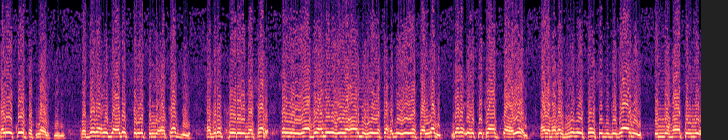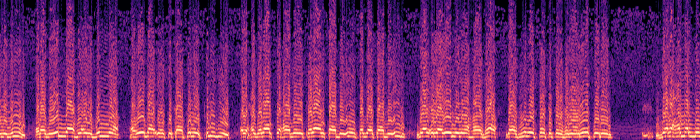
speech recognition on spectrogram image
سړی کور عبادت سنت مؤکد دی حضرت خير البشر صلى الله عليه وآله وصحبه وسلم دغه اعتکاف کاوه أو هغه زموږ ستاسو بيبيګانې أمهات المؤمنين رضي الله عنهن هغه دا اعتکافونه کړي دي أو حضرات صحابة کرام تابعین تبع تابعین دا إلى يومنا هذا دا ستاسو تر زمانې پورې دغه عمل دی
